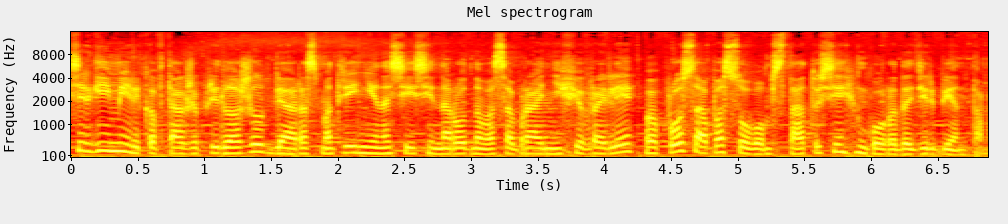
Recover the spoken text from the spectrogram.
Сергей Меликов также предложил для рассмотрения на сессии Народного собрания в феврале вопрос об особом статусе города Дербента.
